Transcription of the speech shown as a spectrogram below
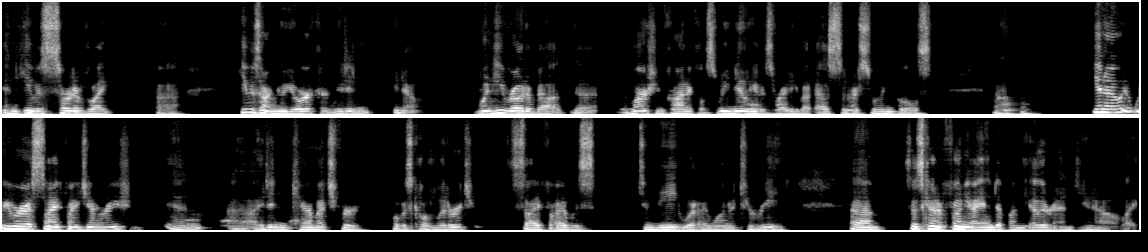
and he was sort of like uh, he was our New Yorker. We didn't, you know, when he wrote about the, Martian Chronicles, we knew he was writing about us and our swimming pools um, you know, we were a sci-fi generation, and uh, I didn't care much for what was called literature. Sci-fi was, to me, what I wanted to read. Um, so it's kind of funny. I end up on the other end, you know, like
